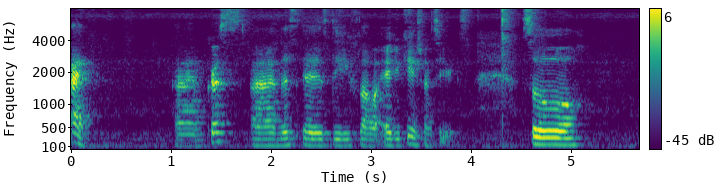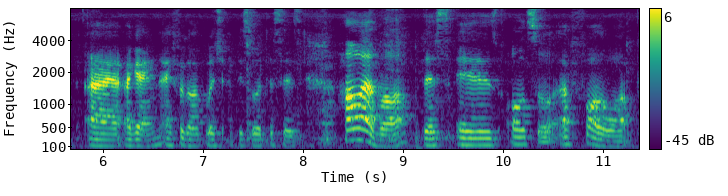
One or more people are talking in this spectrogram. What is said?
Hi, I'm Chris and this is the Flower Education Series. So uh, again, I forgot which episode this is. However, this is also a follow-up,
